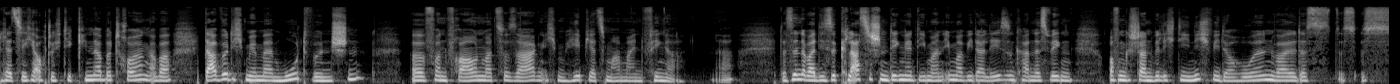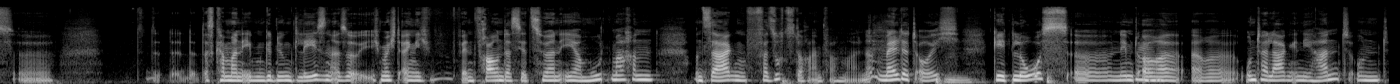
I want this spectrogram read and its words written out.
letztlich auch durch die Kinderbetreuung, aber da würde ich mir mehr Mut wünschen, äh, von Frauen mal zu sagen, ich heb jetzt mal meinen Finger. Ja, das sind aber diese klassischen Dinge, die man immer wieder lesen kann. Deswegen offen gestanden will ich die nicht wiederholen, weil das, das ist, äh, das kann man eben genügend lesen. Also ich möchte eigentlich, wenn Frauen das jetzt hören, eher Mut machen und sagen, versucht's doch einfach mal. Ne? Meldet euch, mhm. geht los, äh, nehmt mhm. eure, eure Unterlagen in die Hand und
